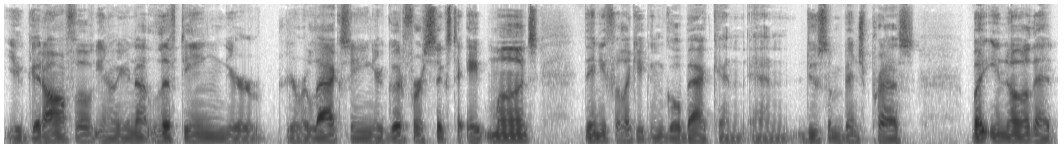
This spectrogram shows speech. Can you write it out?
You get off of you know you're not lifting. You're you're relaxing. You're good for six to eight months. Then you feel like you can go back and and do some bench press, but you know that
